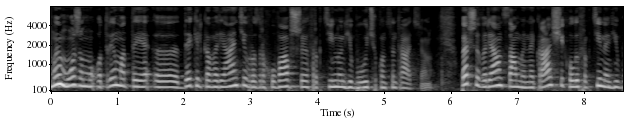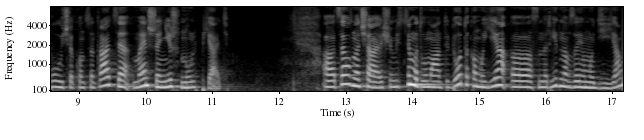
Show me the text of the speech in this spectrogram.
Ми можемо отримати е, декілька варіантів, розрахувавши фракційну інгібуючу концентрацію. Перший варіант самий найкращий, коли фракційна інгібуюча концентрація менше ніж 0,5. Це означає, що між цими двома антибіотиками є е, синергідна взаємодія.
